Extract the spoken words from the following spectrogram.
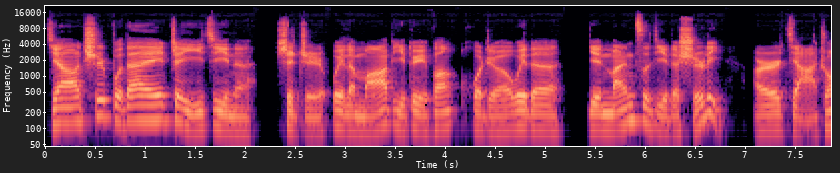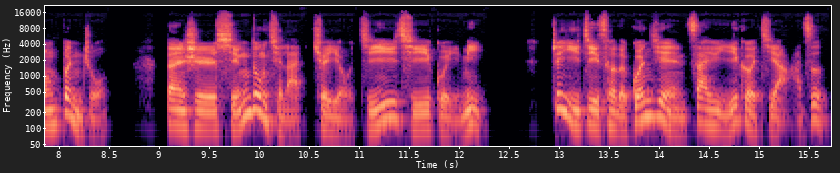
假痴不呆这一计呢，是指为了麻痹对方，或者为了隐瞒自己的实力而假装笨拙，但是行动起来却又极其诡秘。这一计策的关键在于一个“假”字，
